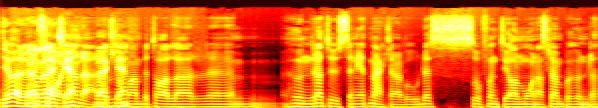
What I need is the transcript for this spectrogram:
Det var det Ja, väl? verkligen, frågan där. Att verkligen. Om man betalar eh, 100 000 i ett mäklararvode så får inte jag en månadslön på 100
